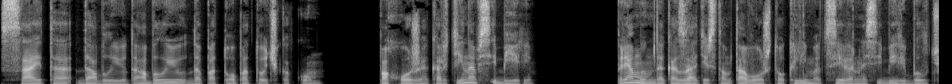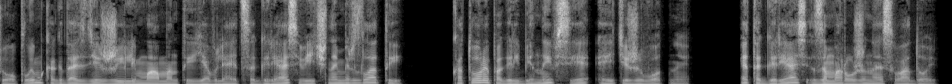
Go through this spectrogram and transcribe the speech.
с сайта www.допотопа.com Похожая картина в Сибири. Прямым доказательством того, что климат в Северной Сибири был теплым, когда здесь жили мамонты, является грязь вечной мерзлоты, в которой погребены все эти животные. Это грязь, замороженная с водой.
